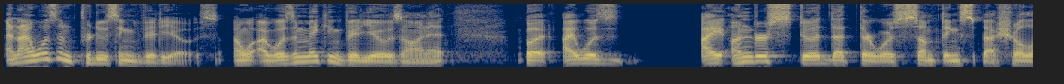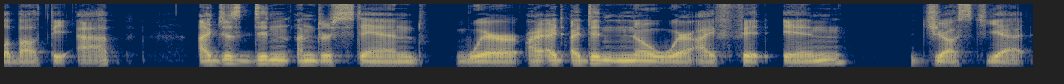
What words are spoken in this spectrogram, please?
And I wasn't producing videos, I, I wasn't making videos on it, but I was, I understood that there was something special about the app. I just didn't understand where, I- I didn't know where I fit in just yet.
